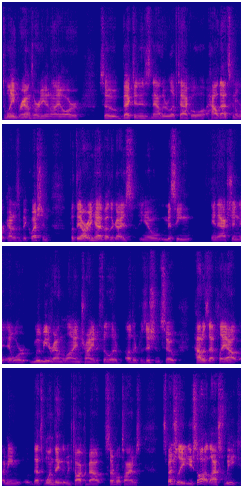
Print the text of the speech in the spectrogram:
Duane Brown's already on IR. So Becton is now their left tackle. How that's going to work out is a big question but they already have other guys, you know, missing in action or moving around the line trying to fill other positions. So how does that play out? I mean, that's one thing that we've talked about several times. Especially, you saw it last week,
